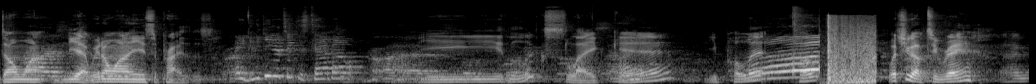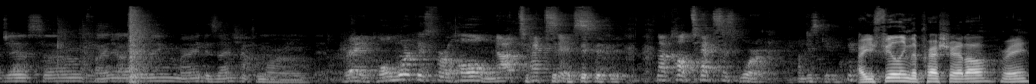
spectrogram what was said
Don't want, yeah, we don't want any surprises. Hey, do you think I take this tab out? It looks like it. You pull it. pull. What you up to, Ray? I'm just um, finalizing my design for tomorrow. Ray, homework is for home, not Texas. it's not called Texas work. I'm just kidding. Are you feeling the pressure at all, Ray?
